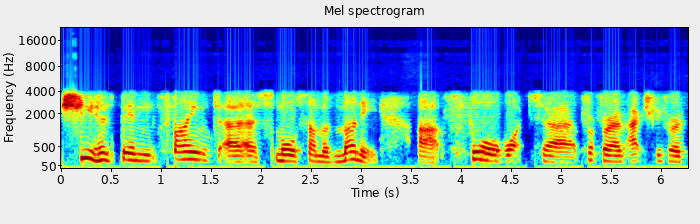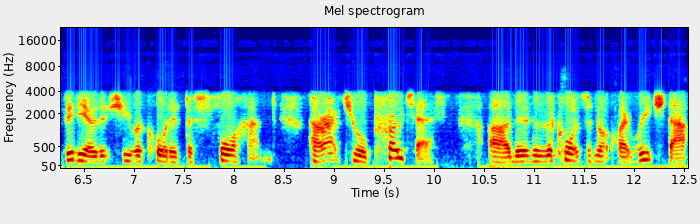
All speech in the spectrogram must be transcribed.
She has been fined a small sum of money uh, for what, uh, for, for actually for a video that she recorded beforehand. Her actual protest uh, the, the, courts have not quite reached that,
